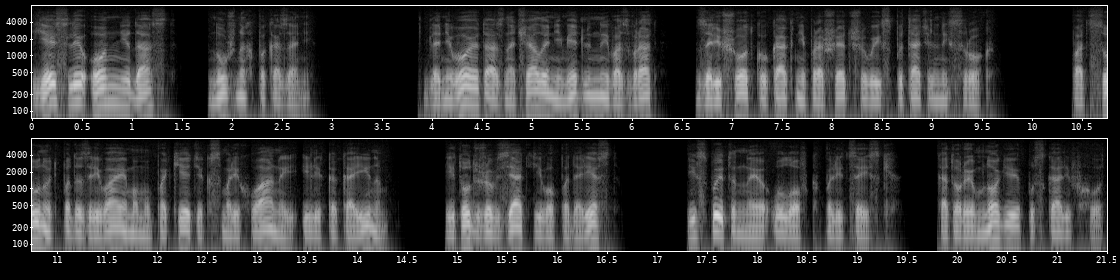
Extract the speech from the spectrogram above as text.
если он не даст нужных показаний. Для него это означало немедленный возврат за решетку как не прошедшего испытательный срок. Подсунуть подозреваемому пакетик с марихуаной или кокаином и тут же взять его под арест — испытанная уловка полицейских, которую многие пускали в ход.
